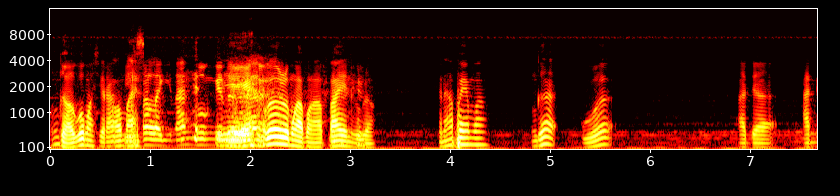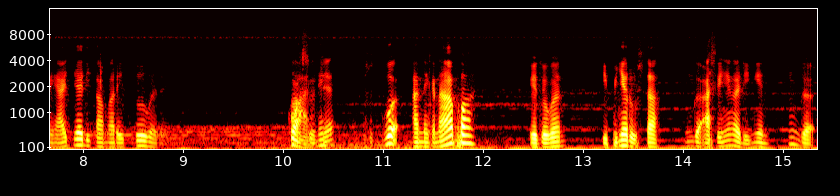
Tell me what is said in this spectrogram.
Enggak, gue masih rapi. Oh, mas- Orang lagi nanggung gitu Iya, ya. gue belum ngapa-ngapain gue bilang. Kenapa emang? Enggak, gue ada aneh aja di kamar itu katanya. Kok maksudnya? aneh? Maksud gue aneh kenapa? Gitu kan? TV-nya rusak. Enggak, AC-nya nggak dingin. Enggak.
